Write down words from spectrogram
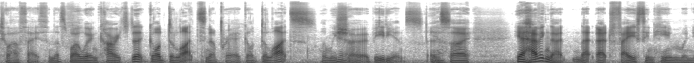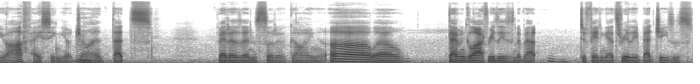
to our faith, and that's why we're encouraged that God delights in our prayer. God delights when we Yeah. show obedience, and Yeah. so yeah, having that that that faith in Him when you are facing your Mm. giant, that's better than sort of going, oh well, David and Goliath really isn't about defeating it. It's really about Jesus'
